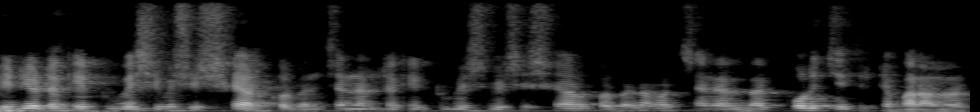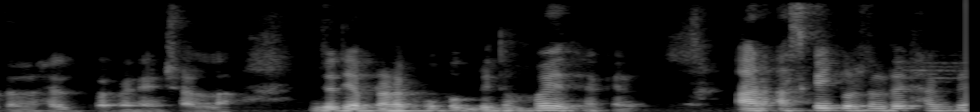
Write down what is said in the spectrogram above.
ভিডিওটাকে একটু বেশি বেশি শেয়ার করবেন চ্যানেলটাকে একটু বেশি বেশি শেয়ার করবেন, আমার চ্যানেলের পরিচিতিটা বাড়ানোর জন্য হেল্প করবেন ইনশাল্লাহ যদি আপনারা উপকৃত হয়ে থাকেন। আর আজকে এই পর্যন্তই থাকবে,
